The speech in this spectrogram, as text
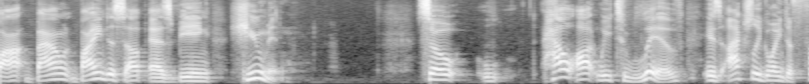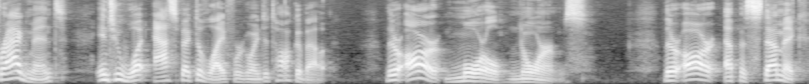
bound, bind us up as being human. So, how ought we to live is actually going to fragment into what aspect of life we're going to talk about. There are moral norms. There are epistemic,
